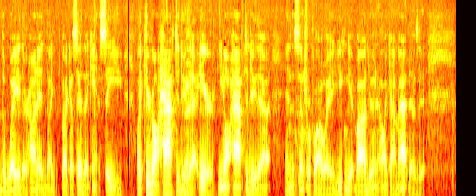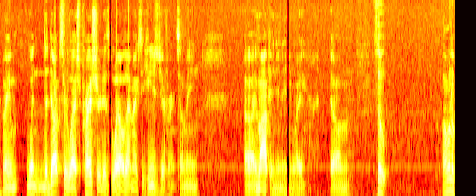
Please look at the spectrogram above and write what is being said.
the way they're hunted. Like like I said, they can't see you. Like you're gonna have to do Right. that here. You don't have to do that in the Central Flyway. You can get by doing it like how Matt does it. I mean, when the ducks are less pressured as well, that makes a huge difference. I mean, uh, in my opinion, anyway. Um, So I want to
